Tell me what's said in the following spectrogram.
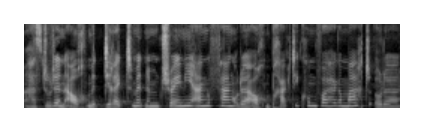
hast du denn auch mit direkt mit einem Trainee angefangen oder auch ein Praktikum vorher gemacht? Oder?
